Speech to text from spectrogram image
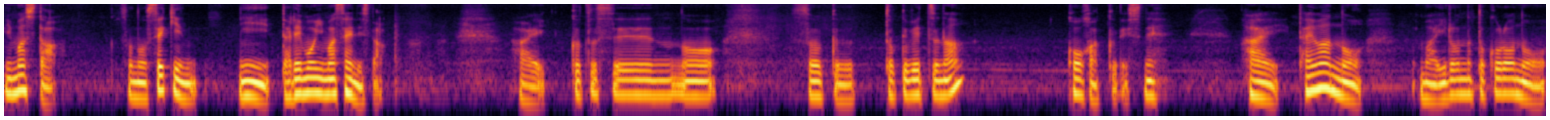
見ました。その席に誰もいませんでした。はい。今年のすごく特別な紅白ですね。はい。台湾のまあいろんなところの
